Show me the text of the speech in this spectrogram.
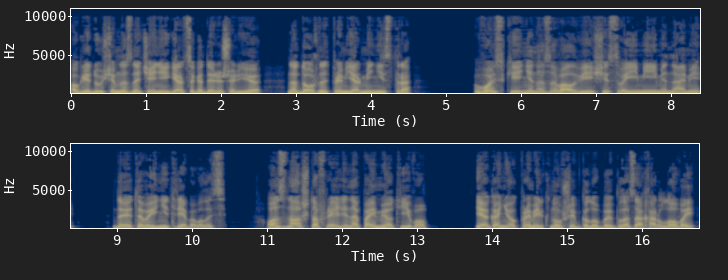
о грядущем назначении герцога де Ришелье на должность премьер-министра. Войский не называл вещи своими именами, до этого и не требовалось. Он знал, что Фрейлина поймет его, и огонек, промелькнувший в голубых глазах Орловой,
